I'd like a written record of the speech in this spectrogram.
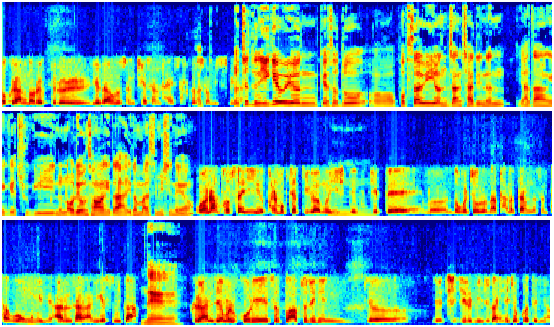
또 그러한 노력들을 여당으로서는 최선을 다해서 할 것으로 어, 믿습니다. 어쨌든 이계 의원께서도 어, 법사위원장 자리는 야당에게 주기는 어려운 상황이다 이런 말씀이시네요. 워낙 법사위 발목 잡기가 뭐 음. 20대 국회 때 뭐 노골적으로 나타났다는 것은 다 온 국민이 아는 사항 아니겠습니까? 네. 그러한 점을 고려해서 또 압도적인 저 지지를 민주당이 해줬거든요.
